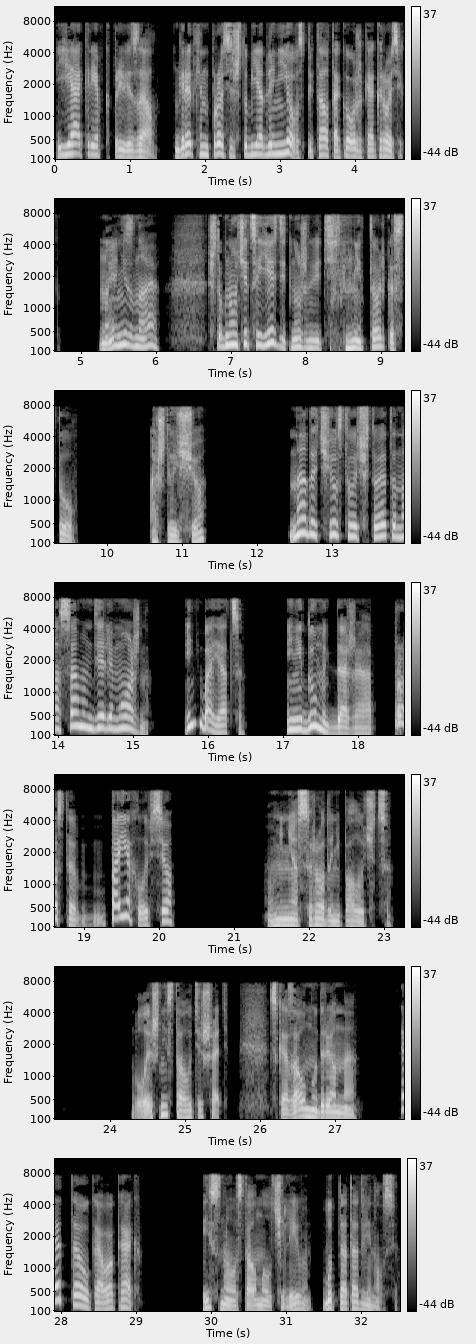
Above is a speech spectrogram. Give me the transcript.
Я крепко привязал. Гретхен просит, чтобы я для нее воспитал такого же, как Росик. Но я не знаю. Чтобы научиться ездить, нужен ведь не только стул. А что еще? Надо чувствовать, что это на самом деле можно. И не бояться. И не думать даже, а просто поехал и все. У меня сроду не получится. Лыж не стал утешать. Сказал мудренно, «Это у кого как». И снова стал молчаливым, будто отодвинулся.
